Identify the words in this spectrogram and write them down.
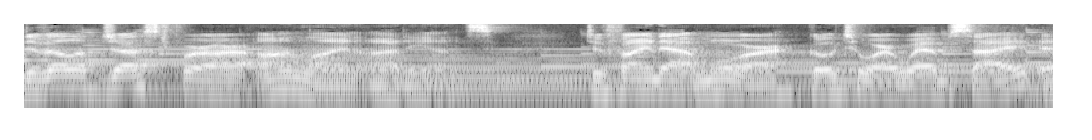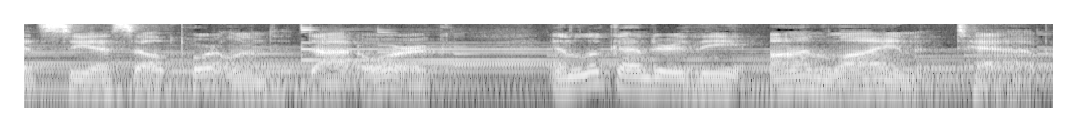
developed just for our online audience. To find out more, go to our website at cslportland.org and look under the Online tab.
